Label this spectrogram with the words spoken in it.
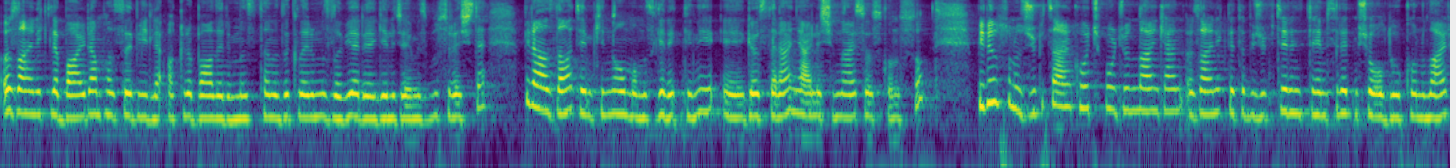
özellikle bayram hasabıyla akrabalarımız, tanıdıklarımızla bir araya geleceğimiz bu süreçte biraz daha temkinli olmamız gerektiğini e, gösteren yerleşimler söz konusu. Biliyorsunuz Jüpiter Koç burcundayken özellikle tabii Jüpiter'in temsil etmiş olduğu konular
